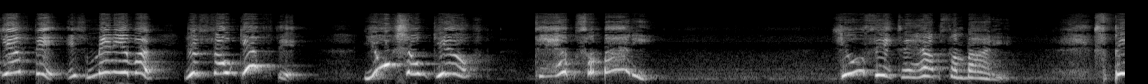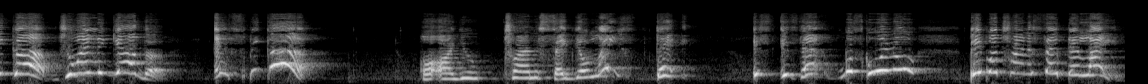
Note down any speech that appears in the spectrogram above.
gifted. It's many of us. You're so gifted. You show gift to help somebody. Use it to help somebody. Speak up. Join together and speak up. Or are you trying to save your life? That is, is that what's going on? People are trying to save their life.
